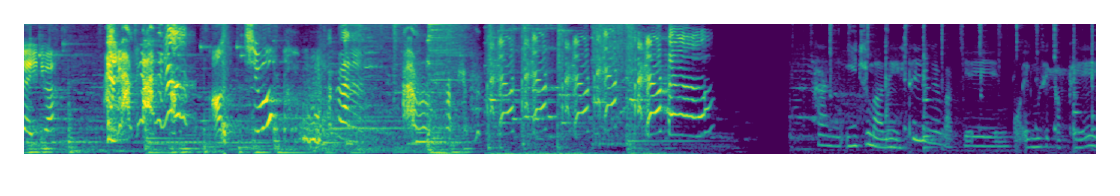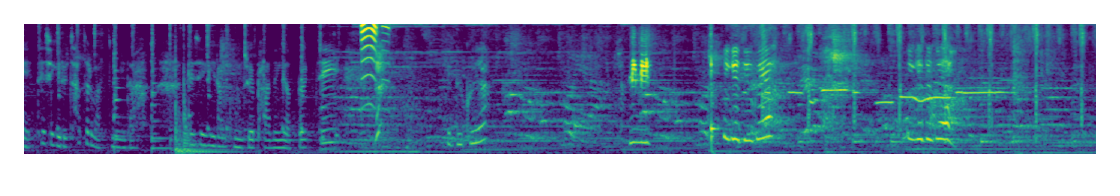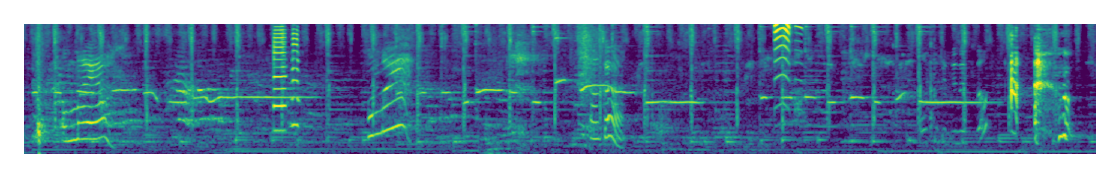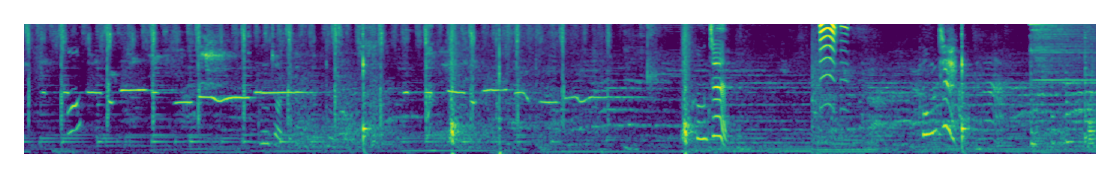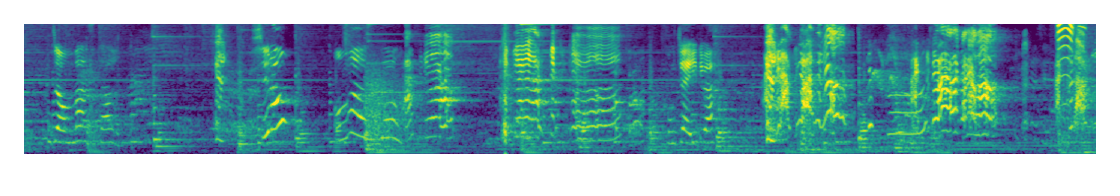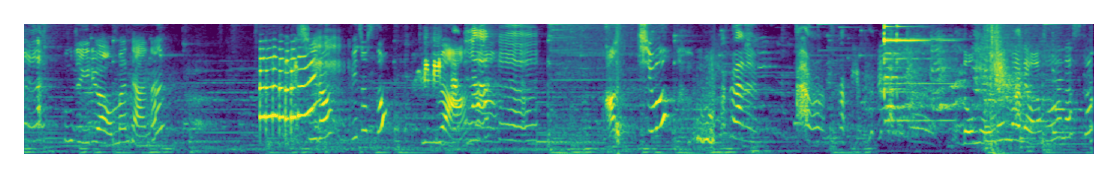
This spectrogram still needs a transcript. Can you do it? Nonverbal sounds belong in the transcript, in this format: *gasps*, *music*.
공주야 이리 와. 아 치워? 한 2주 만에 텔링을 맡긴 어, 앵무새 카페에 태식이를 찾으러 왔습니다. 태식이랑 공주의 반응이 어떨지. *gasps* 이게 누구야? 미미 이게 누구야? 이게 누구야? 공주. 공주. 공주 엄마 왔어. 싫어? 엄마 왔어. 공주야 이리 와. 공주 이리 와. 엄마한테 안 와? 싫어? 삐졌어? 미미 왜안 와? 아 치워? *laughs* *laughs* 너무 오랜만에 와서 화났어?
